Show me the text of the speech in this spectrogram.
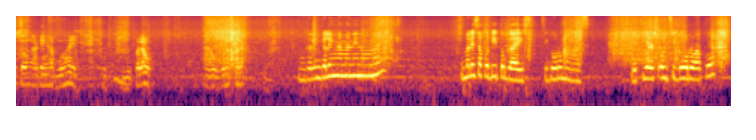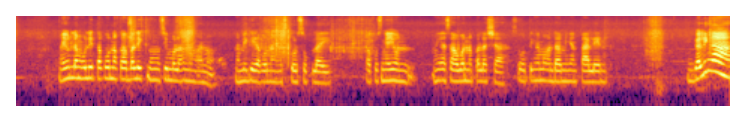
Ito ang aking nabuhay. Palaw. Ah, bunot pala. Ang galing-galing naman ni Nonoy. Umalis ako dito guys. Siguro mga 8 years old siguro ako. Ngayon lang ulit ako nakabalik nung simula ng ano. Namigay ako ng school supply. Tapos ngayon, may asawa na pala siya. So, tingnan mo, ang dami niyang talent. Ang galing ah!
